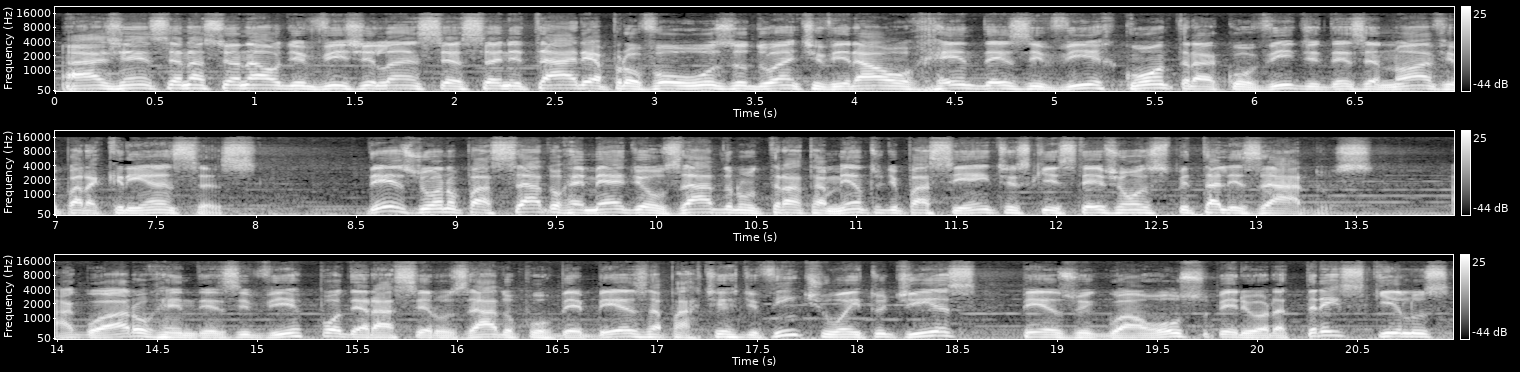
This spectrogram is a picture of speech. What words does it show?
A Agência Nacional de Vigilância Sanitária aprovou o uso do antiviral Remdesivir contra a Covid-19 para crianças. Desde o ano passado, o remédio é usado no tratamento de pacientes que estejam hospitalizados. Agora, o Remdesivir poderá ser usado por bebês a partir de 28 dias, peso igual ou superior a 3 quilos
